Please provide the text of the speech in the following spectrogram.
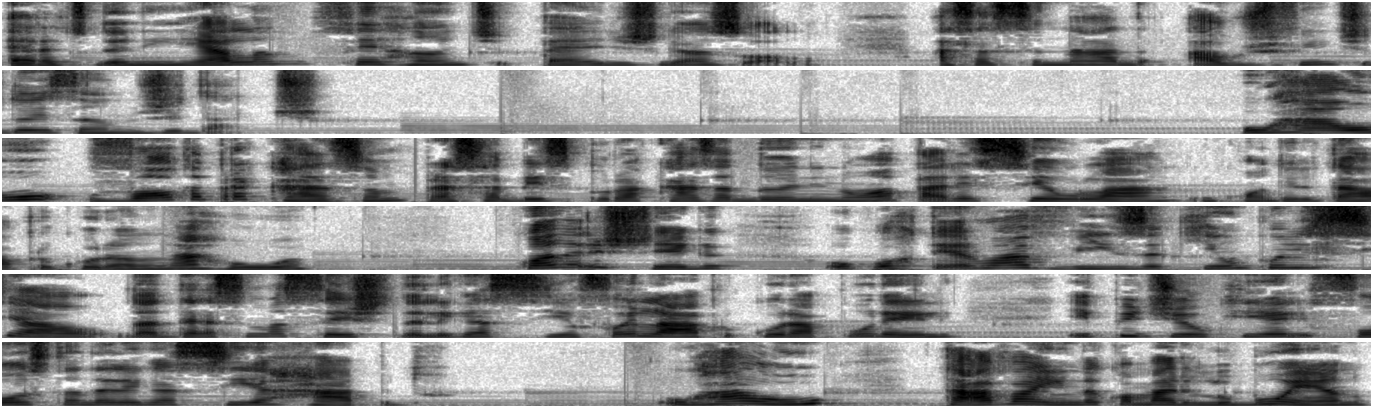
era de Daniela Ferrante Pérez Gazola, assassinada aos 22 anos de idade. O Raul volta para casa para saber se por acaso a Dani não apareceu lá enquanto ele estava procurando na rua. Quando ele chega, o porteiro avisa que um policial da 16ª delegacia foi lá procurar por ele e pediu que ele fosse na delegacia rápido. O Raul estava ainda com a Marilu Bueno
